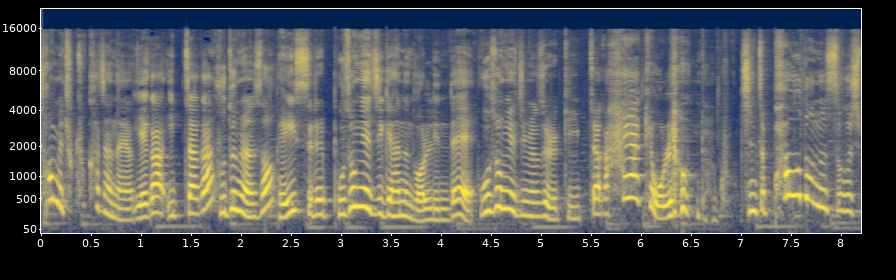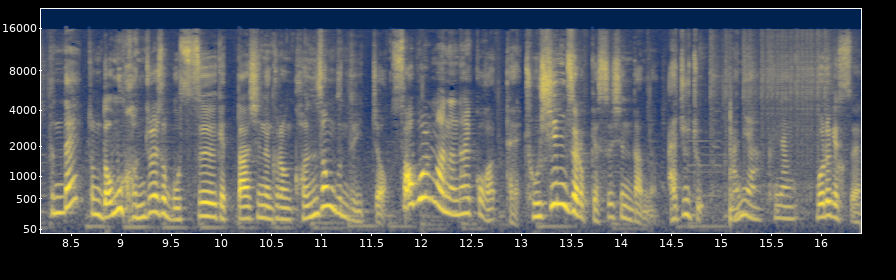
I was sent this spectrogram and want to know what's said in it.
처음에 촉촉하잖아요. 얘가 입자가 굳으면서 베이스를 보송해지게 하는 원리인데 보송해지면서 이렇게 입자가 하얗게 올라온다고. 진짜 파우더는 쓰고 싶은데 좀 너무 건조해서 못 쓰겠다 하시는 그런 건성분들 있죠. 써볼 만은 할 것 같아. 조심스럽게 쓰신다면. 아주 조... 아니야. 그냥 모르겠어요.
